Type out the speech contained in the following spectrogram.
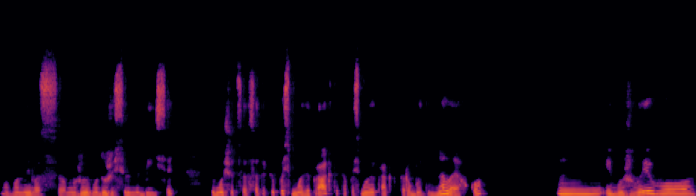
Вони вас, можливо, дуже сильно бісять, тому що це все-таки письмові практики. Письмові практики робити нелегко. І, можливо,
